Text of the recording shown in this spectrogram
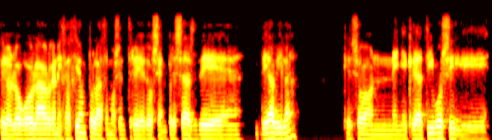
pero luego la organización pues la hacemos entre dos empresas de, de Ávila, que son Neñe Creativos y,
